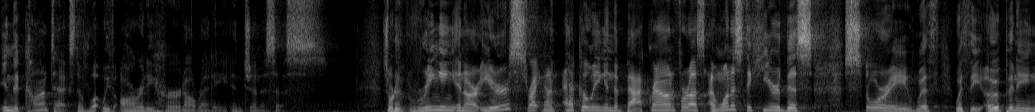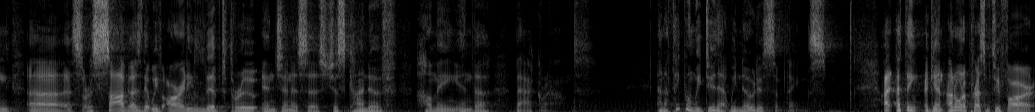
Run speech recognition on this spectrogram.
in the context of what we've already heard already in Genesis. Sort of ringing in our ears, right? Kind of echoing in the background for us. I want us to hear this story with, with the opening uh, sort of sagas that we've already lived through in Genesis, just kind of humming in the background. And I think when we do that, we notice some things. I, I think, again, I don't want to press them too far,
